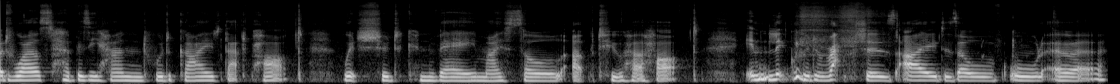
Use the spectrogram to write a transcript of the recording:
But whilst her busy hand would guide that part which should convey my soul up to her heart, in liquid raptures I dissolve all o'er,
